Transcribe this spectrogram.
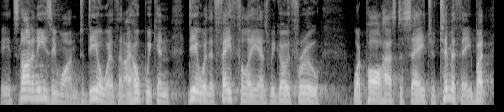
It's not an easy one to deal with, and I hope we can deal with it faithfully as we go through what Paul has to say to Timothy. But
